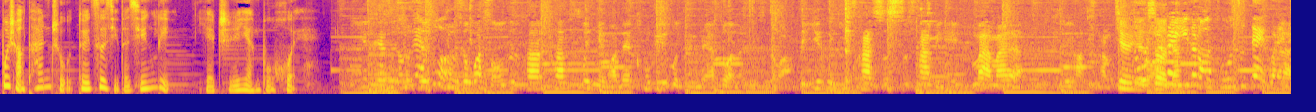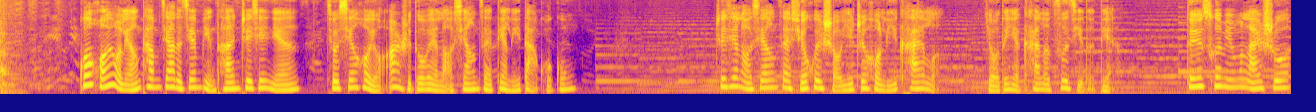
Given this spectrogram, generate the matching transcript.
不少摊主对自己的经历也直言不讳。一开始就是就是我嫂子她她父亲嘛在空军部里面做的，你知道吧？一个一传十，十传百，慢慢的，就是做的。一个老头子带过来的。光黄有良他们家的煎饼摊，这些年就先后有二十多位老乡在店里打过工。这些老乡在学会手艺之后离开了，有的也开了自己的店。对于村民们来说，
